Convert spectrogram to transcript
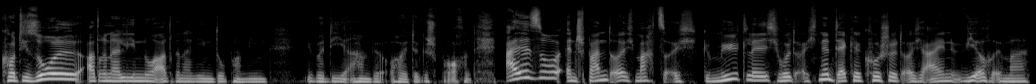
Cortisol, Adrenalin, Noradrenalin, Dopamin, über die haben wir heute gesprochen. Also entspannt euch, macht's euch gemütlich, holt euch eine Decke, kuschelt euch ein, wie auch immer.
